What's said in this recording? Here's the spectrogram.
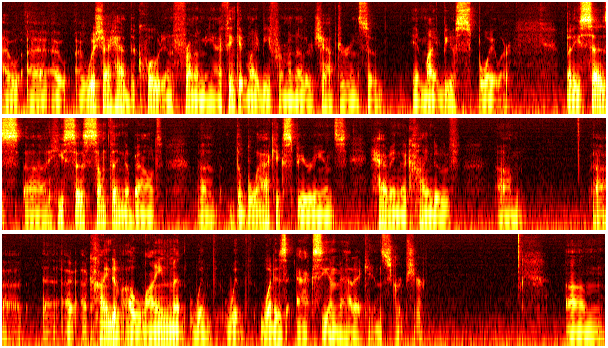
I, I, I- wish I had the quote in front of me. I think it might be from another chapter, and so it might be a spoiler. But he says uh, he says something about uh, the black experience having a kind of um, uh, a, a kind of alignment with with what is axiomatic in Scripture. Um,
